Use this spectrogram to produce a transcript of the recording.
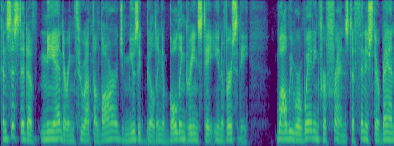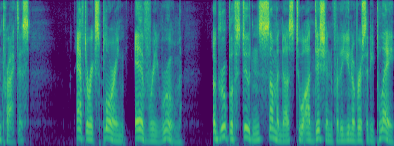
consisted of meandering throughout the large music building of Bowling Green State University while we were waiting for friends to finish their band practice. After exploring every room, a group of students summoned us to audition for the university play,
